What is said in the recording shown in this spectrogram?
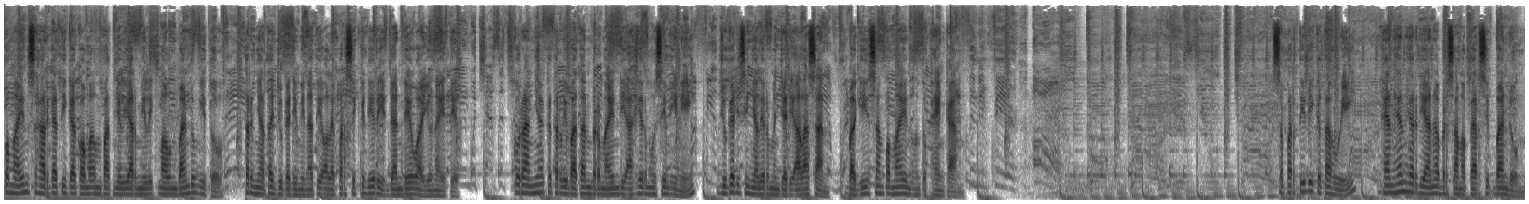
Pemain seharga 3,4 miliar milik Maung Bandung itu, ternyata juga diminati oleh Persik Kediri dan Dewa United. Kurangnya keterlibatan bermain di akhir musim ini, juga disinyalir menjadi alasan, bagi sang pemain untuk hengkang. Seperti diketahui, Hen-Hen Herdiana bersama Persib Bandung,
